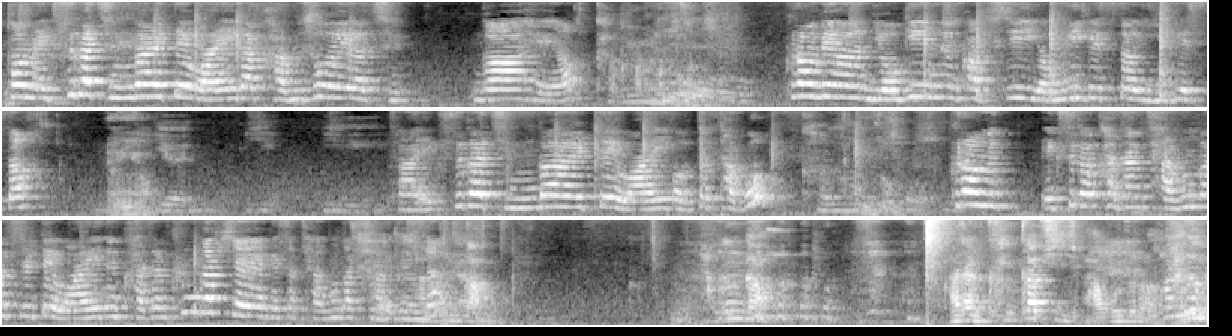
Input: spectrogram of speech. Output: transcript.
그럼 x가 증가할 때 y가 감소해야 증가해요 감소. 그러면 여기 있는 값이 0이겠어 2겠어 영이요. 이, 이, 이자 x가 증가할 때 y가 어떻다고? 감소. 그러면 x가 가장 작은 값일 때 y는 가장 큰 값이어야겠어 작은 값이어야겠어? 작은 값. 작은 값. 가장 큰 값이지 바보들아. 방금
